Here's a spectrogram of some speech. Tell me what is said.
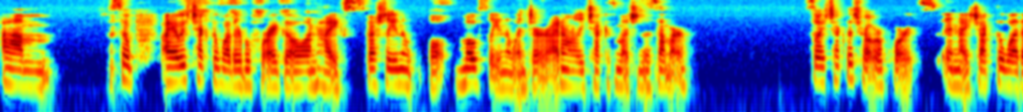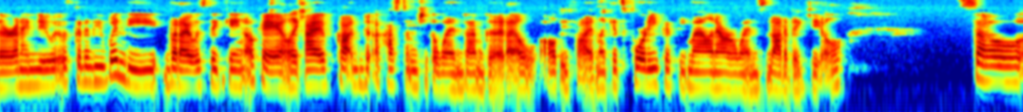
Um, so I always check the weather before I go on hikes, especially in the, well, mostly in the winter. I don't really check as much in the summer. So I checked the trail reports and I checked the weather and I knew it was going to be windy, but I was thinking, okay, like I've gotten accustomed to the wind. I'm good. I'll, I'll be fine. Like it's 40, 50 mile an hour winds, not a big deal. So,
